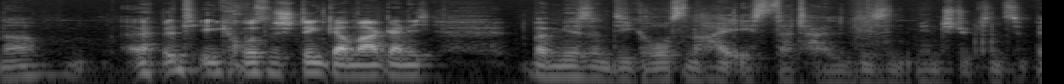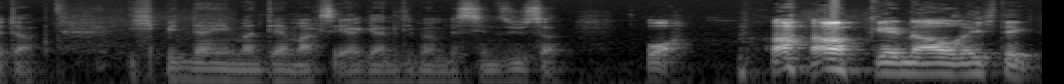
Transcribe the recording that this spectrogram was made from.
ne? die großen Stinker mag er nicht. bei mir sind die großen High-Ester-Teile, die sind mir ein Stückchen zu bitter. Ich bin da jemand, der mag es eher gern lieber ein bisschen süßer. Oh, genau richtig.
